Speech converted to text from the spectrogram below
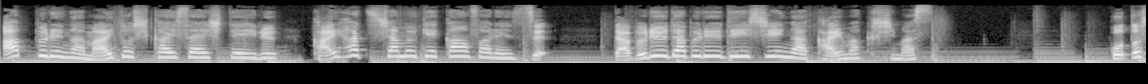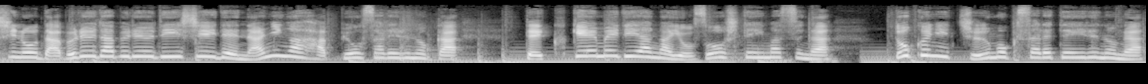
アップルが毎年開催している開発者向けカンファレンス WWDC が開幕します。今年の WWDC で何が発表されるのかテック系メディアが予想していますが特に注目されているのが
